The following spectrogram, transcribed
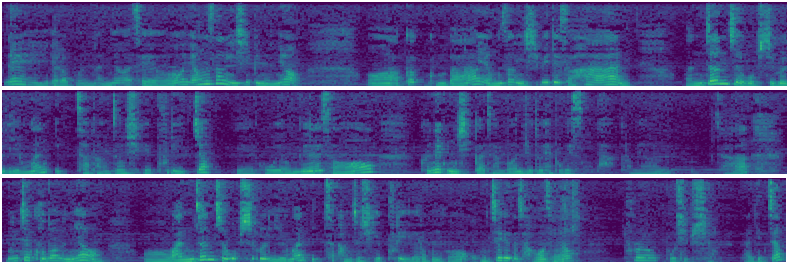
네, 여러분 안녕하세요. 영상 22는요. 어, 아까 금방 영상 21에서 한 완전 제곱식을 이용한 2차 방정식의 풀이 있죠? 예, 그 연결해서 근의 공식까지 한번 유도해 보겠습니다. 그러면 자, 문제 9번은요. 어, 완전 제곱식을 이용한 2차 방정식의 풀이 여러분 이거 공책에다 적어서요. 풀어 보십시오. 알겠죠?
